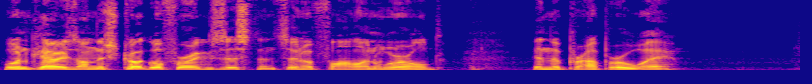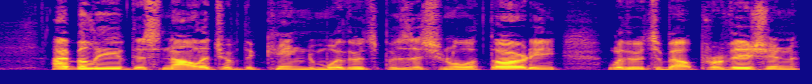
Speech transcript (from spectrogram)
one carries on the struggle for existence in a fallen world in the proper way. I believe this knowledge of the kingdom, whether it's positional authority, whether it's about provision,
